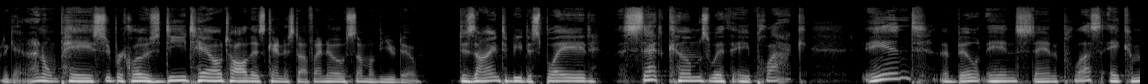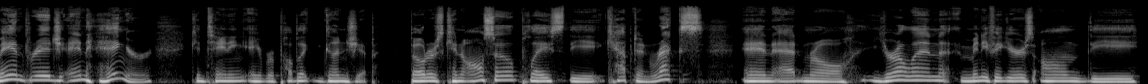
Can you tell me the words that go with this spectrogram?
But again, I don't pay super close detail to all this kind of stuff. I know some of you do. Designed to be displayed, the set comes with a plaque and a built in stand, plus a command bridge and hangar containing a Republic gunship. Builders can also place the Captain Rex and Admiral Yularen minifigures on the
